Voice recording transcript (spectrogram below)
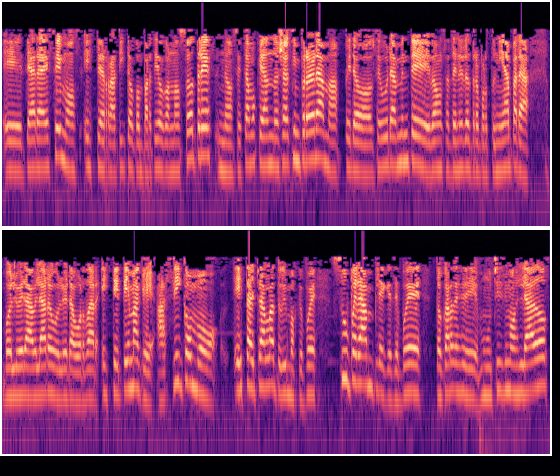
eh, te agradecemos este ratito compartido con nosotros. Nos estamos quedando ya sin programa, pero seguramente vamos a tener otra oportunidad para volver a hablar o volver a abordar este tema que, así como esta charla tuvimos que fue súper amplia, que se puede tocar desde muchísimos lados,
